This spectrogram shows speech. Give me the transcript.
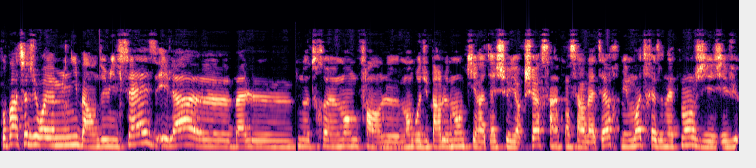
pour partir du Royaume-Uni, bah, en 2016. Et là, euh, bah, le notre membre, enfin le membre du Parlement qui est rattaché au Yorkshire, c'est un conservateur. Mais moi, très honnêtement, j'ai j'ai vu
